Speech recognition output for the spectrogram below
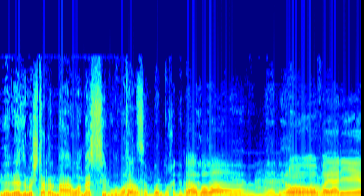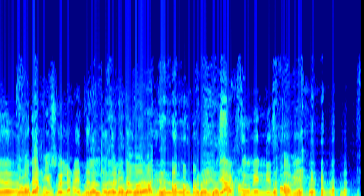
إن أنا لازم أشتغل معاه وأمثل هو وبتاع. هانسم برضه خلي بالك. آه بابا. يعني يعني آه بابا. يعني فضحني في. كل حتة الوالدة ده برضه بابا. يعني ربنا يديها الصحة. بيعكسوه مني اصحابي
